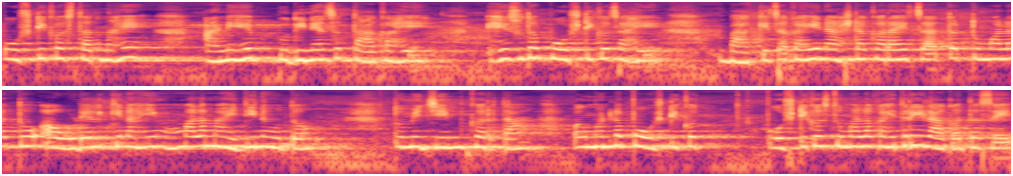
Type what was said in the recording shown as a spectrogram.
पौष्टिक असतात ना हे? आणि हे पुदिन्याचं ताक आहे. हे सुद्धा पौष्टिकच आहे. बाकीचा काही नाश्ता करायचा तर तुम्हाला तो आवडेल की नाही मला माहिती नव्हतं. तुम्ही जिम करता मग म्हटलं पौष्टिकच पौष्टिकच तुम्हाला काहीतरी लागत असेल.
